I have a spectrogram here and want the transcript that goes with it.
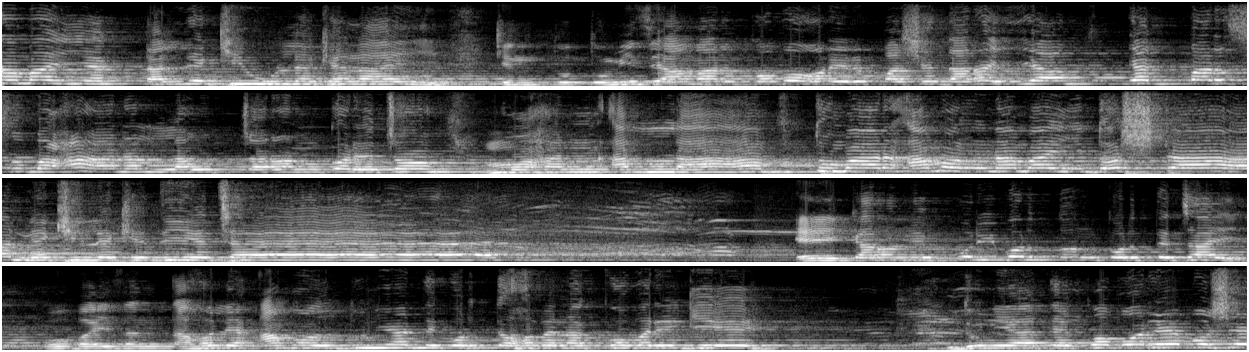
নামাই একটা লেখিও লেখে নাই। কিন্তু তুমি যে আমার কবরের পাশে দাঁড়াইয়া একবার সুবাহান আল্লাহ উচ্চারণ করেছ, মহান আল্লাহ, তোমার আমল নামাই দশটা নেখি লেখে দিয়েছে। এই কারণে পরিবর্তন করতে চাই। ও ভাইজান, তাহলে আমল দুনিয়াতে করতে হবে না কবরে গিয়ে? দুনিয়াতে কবরে বসে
